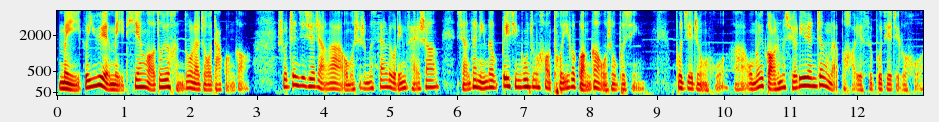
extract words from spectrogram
每个月每天哦都有很多人来找我打广告，说甄奇学长啊，我们是什么三六零财商，想在您的微信公众号投一个广告。我说不行，不接这种活啊。我们又搞什么学历认证的，不好意思不接这个活，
